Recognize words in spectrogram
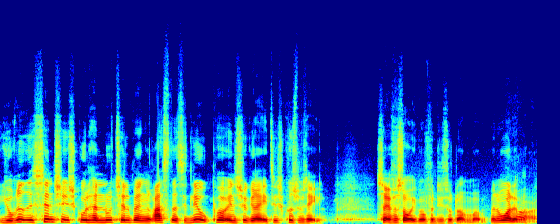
juridisk sindssyg, skulle han nu tilbringe resten af sit liv på en psykiatrisk hospital. Så jeg forstår ikke, hvorfor de tog dommen om, men whatever.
